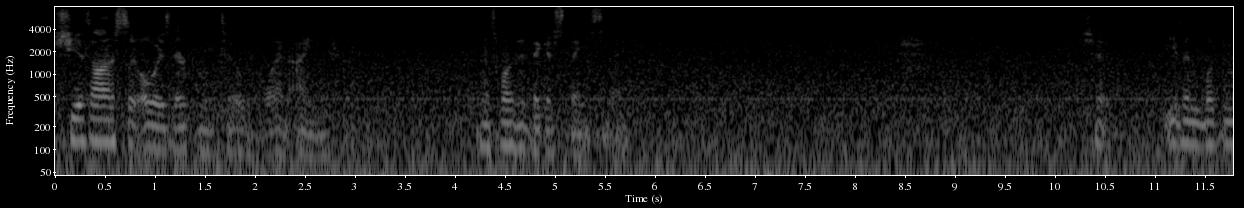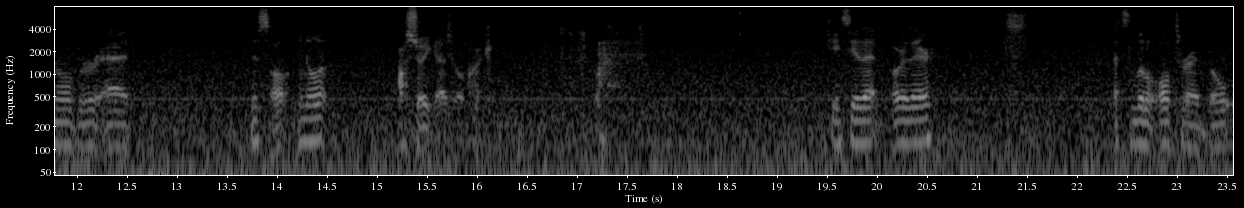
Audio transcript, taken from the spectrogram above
She is honestly always there for me too when I need her. that's one of the biggest things to me. Shit. Even looking over at this all you know what? I'll show you guys real quick. Can you see that over there? That's a little altar I built.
